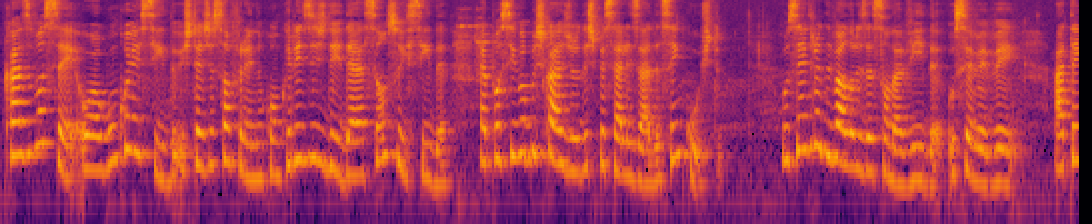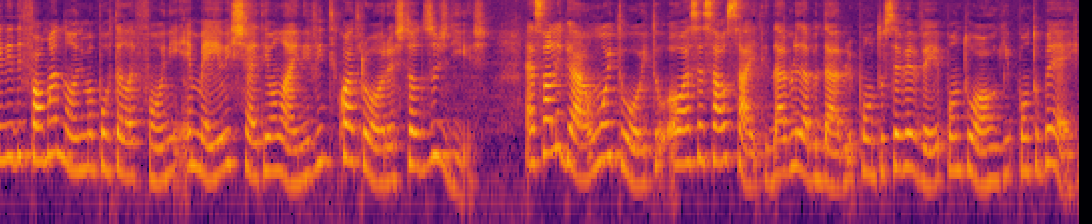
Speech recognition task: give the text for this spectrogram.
Caso você ou algum conhecido esteja sofrendo com crises de ideação suicida, é possível buscar ajuda especializada sem custo. O Centro de Valorização da Vida, o CVV, Atende de forma anônima por telefone, e-mail e chat online 24 horas todos os dias. É só ligar 188 ou acessar o site www.cvv.org.br.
